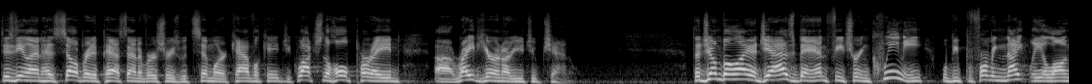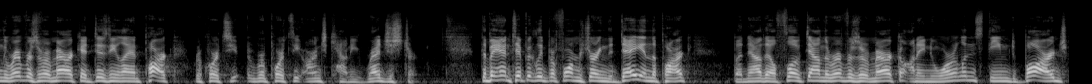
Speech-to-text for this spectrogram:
Disneyland has celebrated past anniversaries with similar cavalcades. You can watch the whole parade uh, right here on our YouTube channel. The Jambalaya Jazz Band featuring Queenie will be performing nightly along the rivers of America at Disneyland Park, reports, reports the Orange County Register. The band typically performs during the day in the park, but now they'll float down the rivers of America on a New Orleans themed barge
